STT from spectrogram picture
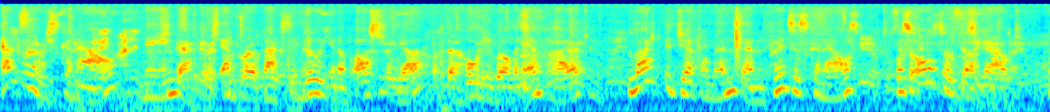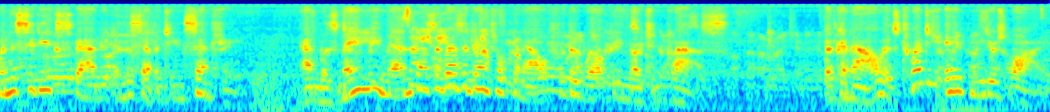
Emperor's Canal, named after Emperor Maximilian of Austria of the Holy Roman Empire, like the Gentleman's and Princess Canals, was also dug out when the city expanded in the 17th century, and was mainly meant as a residential canal for the wealthy merchant class. The canal is 28 meters wide,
